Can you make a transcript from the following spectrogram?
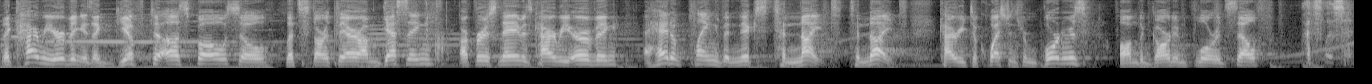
that Kyrie Irving is a gift to us, Bo. So let's start there. I'm guessing our first name is Kyrie Irving. Ahead of playing the Knicks tonight, tonight, Kyrie took questions from reporters on the garden floor itself. Let's listen.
